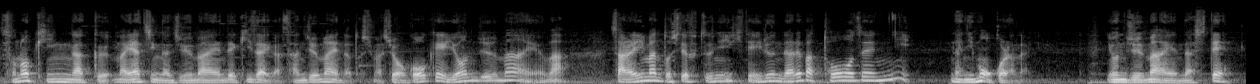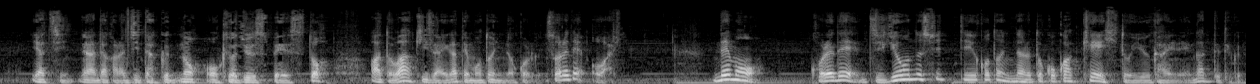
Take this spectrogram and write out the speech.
その金額、まあ家賃が10万円で機材が30万円だとしましょう。合計40万円はサラリーマンとして普通に生きているんであれば当然に何も起こらない。40万円出して家賃、だから自宅の居住スペースとあとは機材が手元に残る。それで終わり。でも、これで事業主っていうことになると、ここは経費という概念が出てくる。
